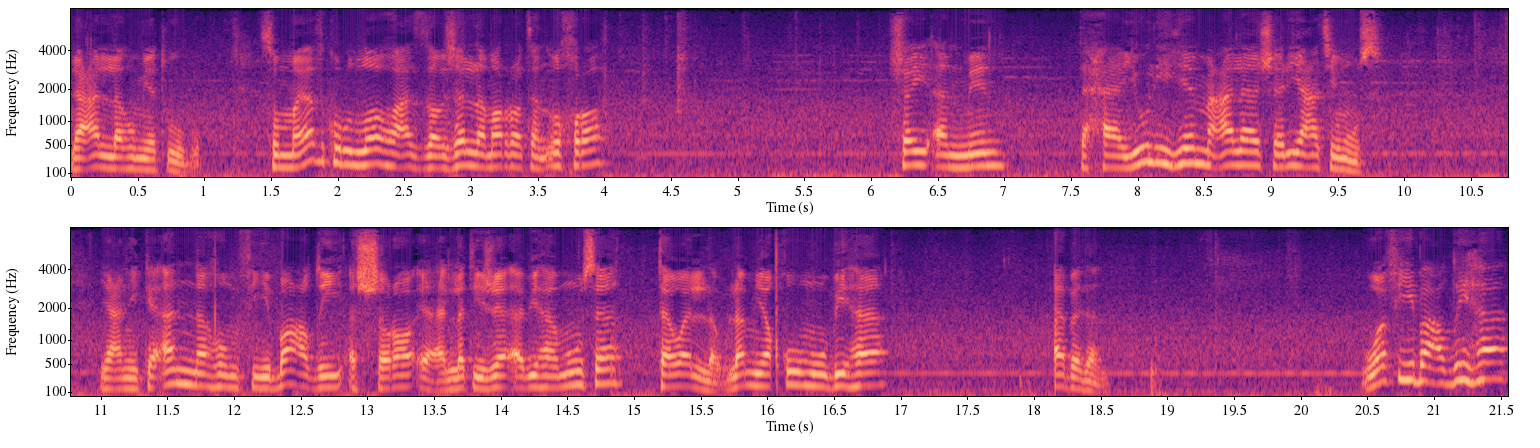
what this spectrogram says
لعلهم يتوبوا. ثم يذكر الله عز وجل مرة أخرى شيئا من تحايلهم على شريعة موسى. يعني كأنهم في بعض الشرائع التي جاء بها موسى تولوا لم يقوموا بها أبدا. وفي بعضها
